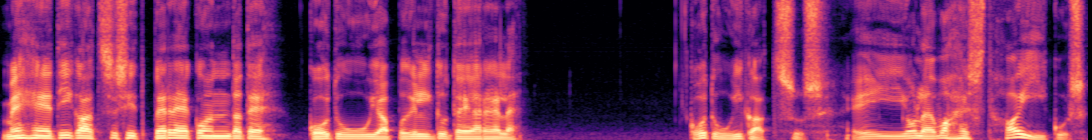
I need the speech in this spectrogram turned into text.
mehed igatsesid perekondade kodu ja põldude järele. koduigatsus ei ole vahest haigus,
